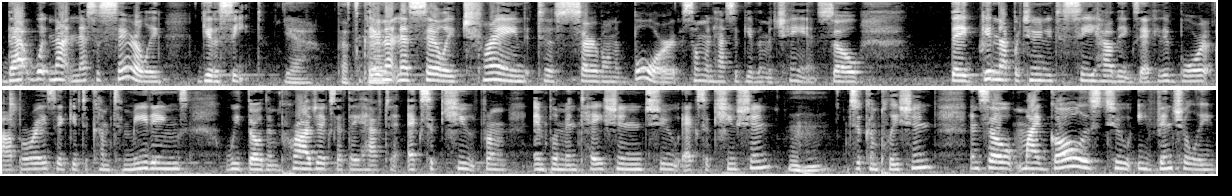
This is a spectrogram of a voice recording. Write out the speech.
that would not necessarily get a seat. yeah that's good They're not necessarily trained to serve on a board. Someone has to give them a chance. So they get an opportunity to see how the executive board operates. They get to come to meetings. We throw them projects that they have to execute from implementation to execution mm-hmm. to completion. And so my goal is to eventually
